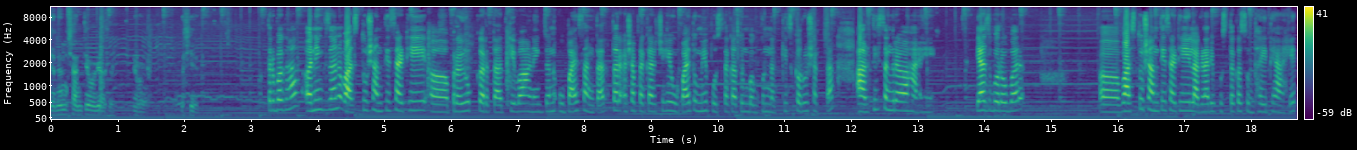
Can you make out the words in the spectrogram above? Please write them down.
जनन शांती वगैरे असं. हे बघा अशी आहे. तर बघा अनेक जण वास्तुशांतीसाठी अ, प्रयोग करतात किंवा अनेक जण उपाय सांगतात. तर अशा प्रकारचे हे उपाय तुम्ही पुस्तकातून बघून नक्कीच करू शकता. आरती संग्रह आहे. याचबरोबर वास्तुशांतीसाठी लागणारी पुस्तकं सुद्धा इथे आहेत.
